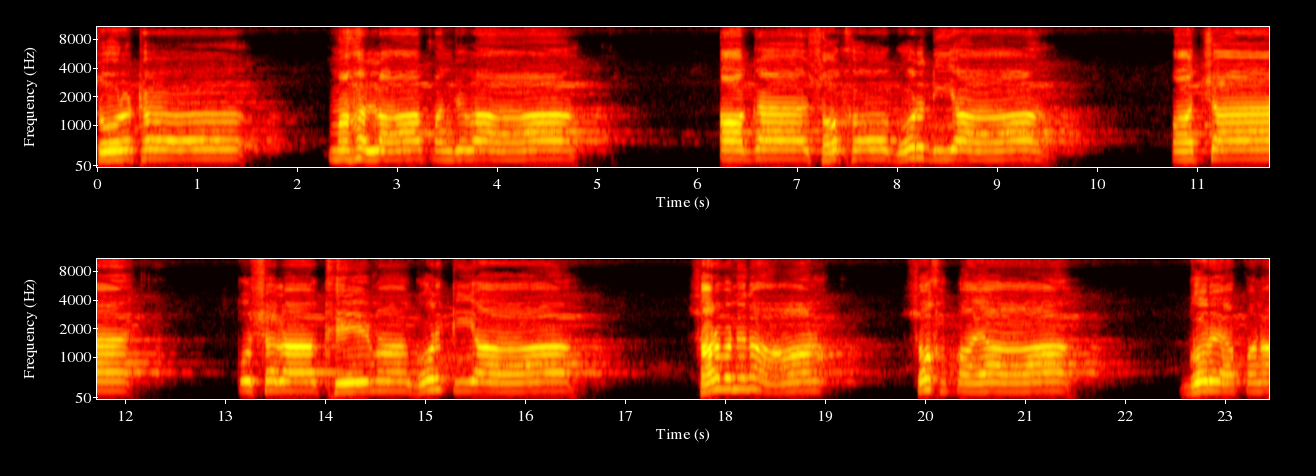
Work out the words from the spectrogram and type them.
ਸੋਰਠ ਮਹਲਾ ਪੰਜਵਾ। ਆਗੈ ਸੁਖ ਗੁਰ ਦੀਆ। ਪਾਛਾ ਕੁਸ਼ਲ ਖੇਮ ਗੁਰ ਕੀਆ। ਸਰਬ ਨਿਧਾਨ ਸੁਖ ਪਾਇਆ। ਗੁਰ ਆਪਣਾ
